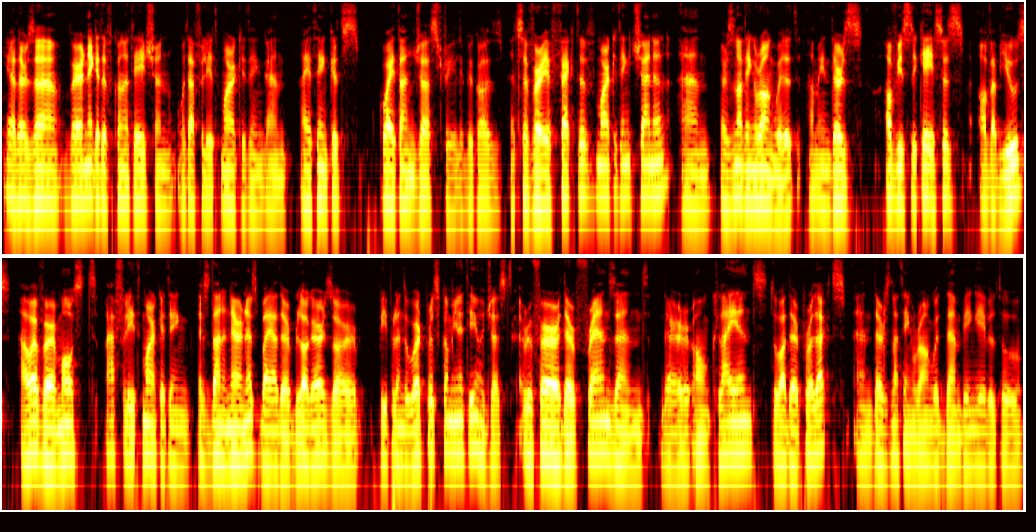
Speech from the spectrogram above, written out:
yeah, there's a very negative connotation with affiliate marketing, and I think it's quite unjust really because it's a very effective marketing channel and there's nothing wrong with it. I mean, there's obviously cases of abuse. However, most affiliate marketing is done in earnest by other bloggers or people in the WordPress community who just refer their friends and their own clients to other products. And there's nothing wrong with them being able to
